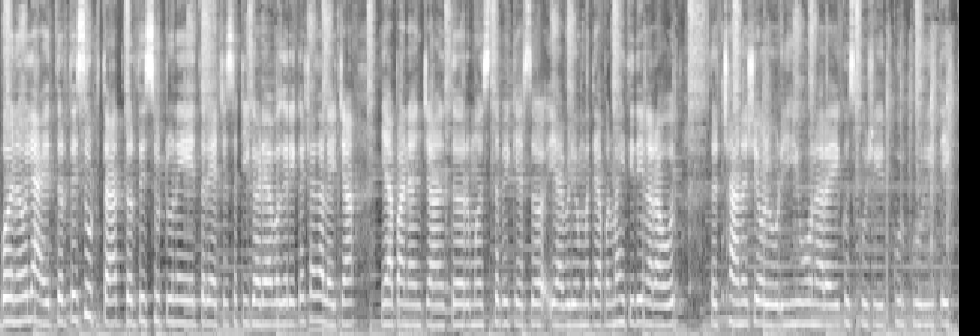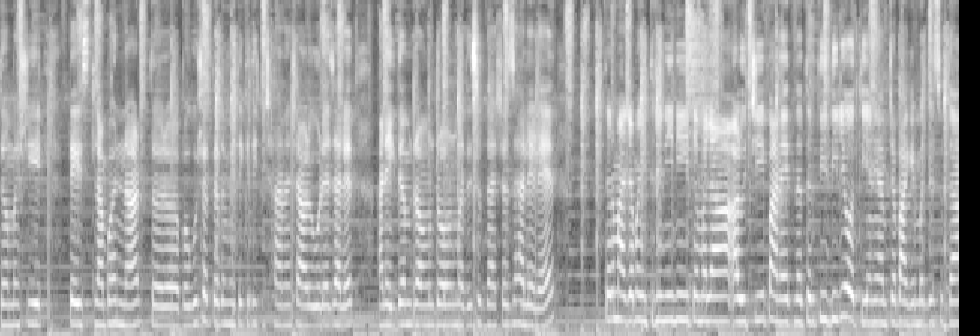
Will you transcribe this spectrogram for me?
बनवले आहेत तर ते सुटतात. तर ते सुटू नये तर याच्यासाठी घड्या वगैरे कशा घालायच्या या पानांच्या? तर मस्तपैकी असं या व्हिडिओमध्ये आपण माहिती देणार आहोत. तर छान अशी अळूवडी ही होणार आहे खुसखुशीत कुरकुरीत एकदम अशी टेस्टला भन्नाट. तर बघू शकता तुम्ही इथे किती छान अशा अळूवड्या झाल्यात आणि एकदम राऊंड राऊंडमध्ये सुद्धा अशा झालेल्या आहेत. तर माझ्या मैत्रिणीने इथं मला आळूची पानं आहेत ना तर ती दिली होती आणि आमच्या बागेमध्ये सुद्धा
